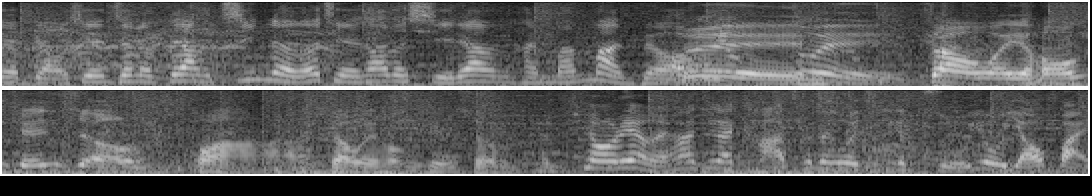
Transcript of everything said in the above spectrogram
个表现真的非常惊人，而且他的血量还满满的哦。对对，赵伟宏选手，哇，赵伟宏选手，很漂亮哎，他就在卡车那个位置，一个左右摇摆，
